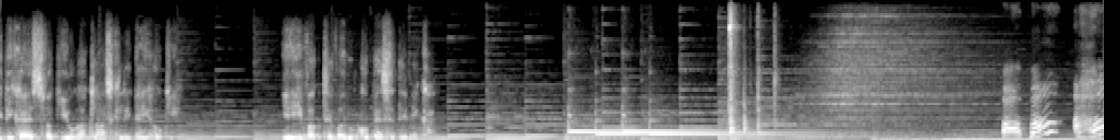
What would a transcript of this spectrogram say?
दीपिका इस वक्त योगा क्लास के लिए गई होगी। यही वक्त है वरुण को पैसे देने का। पापा आहा।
